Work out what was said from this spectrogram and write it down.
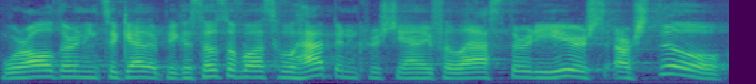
We're all learning together because those of us who have been in Christianity for the last 30 years are still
